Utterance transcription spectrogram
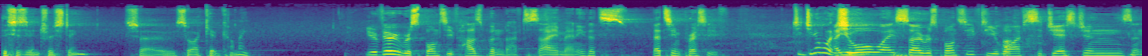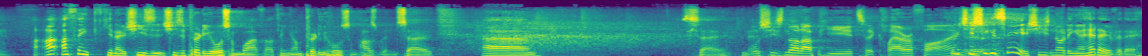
this is interesting. So, so I kept coming. You're a very responsive husband, I have to say, Mani. That's, that's impressive. Did you know what? Are she, you always so responsive to your wife's suggestions? And I, I think you know she's a, she's a pretty awesome wife. I think I'm a pretty awesome husband. So, um, so well, she's not up here to clarify. Which you can see. She's nodding her head over there.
